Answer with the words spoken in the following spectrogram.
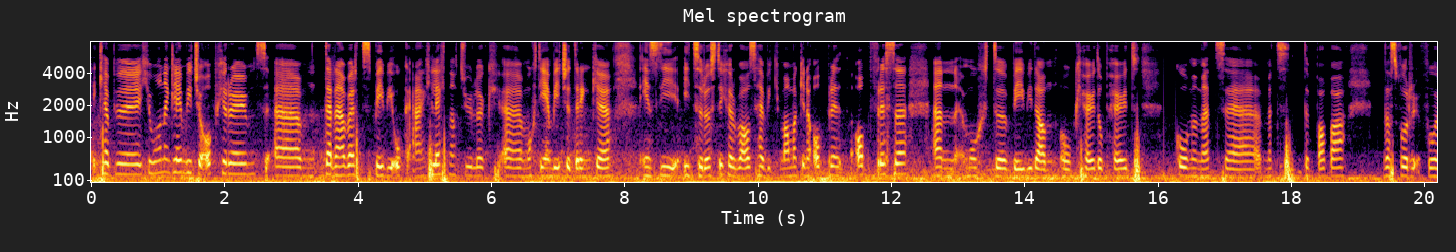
Ik heb uh, gewoon een klein beetje opgeruimd. Um, daarna werd baby ook aangelegd natuurlijk. Uh, mocht hij een beetje drinken. Eens die iets rustiger was, heb ik mama kunnen opfrissen. En mocht de baby dan ook huid op huid komen met, uh, met de papa. Dat is voor, voor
